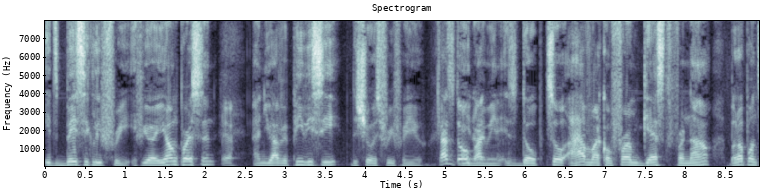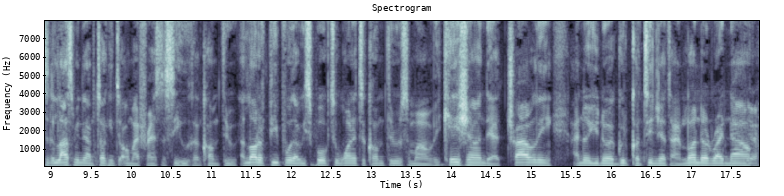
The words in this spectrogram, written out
it's basically free. If you're a young person Yeah. And you have a PVC, the show is free for you. That's dope. You know what I I- mean? It's dope. So I have my confirmed guest for now, but up until the last minute, I'm talking to all my friends to see who can come through. A lot of people that we spoke to wanted to come through. Some are on vacation, they're traveling. I know you know a good contingent are in London right now, Yeah.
